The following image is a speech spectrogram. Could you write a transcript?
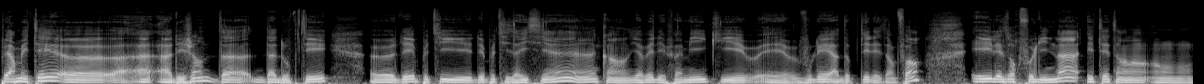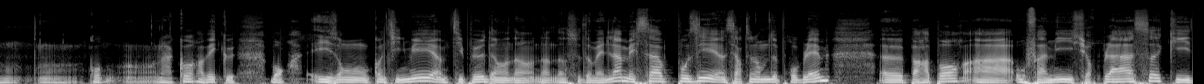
permettait euh, à, des gens d'adopter euh, des petits des petits haïtiens hein, quand il y avait des familles qui voulaient adopter les enfants et les orphelinats étaient en, en, accord avec eux. Bon, ils ont continué un petit peu dans, dans, dans ce domaine-là, mais ça a posé un certain nombre de problèmes. Euh, par rapport à, aux familles sur place qui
